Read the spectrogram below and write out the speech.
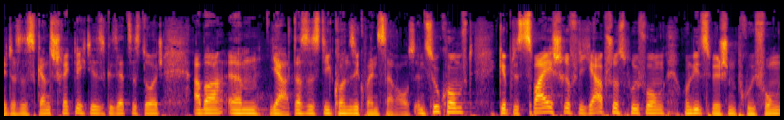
Hier. Das ist ganz schrecklich, dieses Gesetzesdeutsch. Aber ähm, ja, das ist die Konsequenz daraus. In Zukunft gibt es zwei schriftliche Abschlussprüfungen und die Zwischenprüfung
